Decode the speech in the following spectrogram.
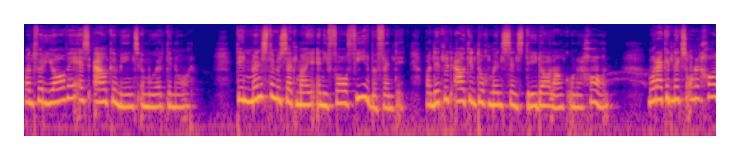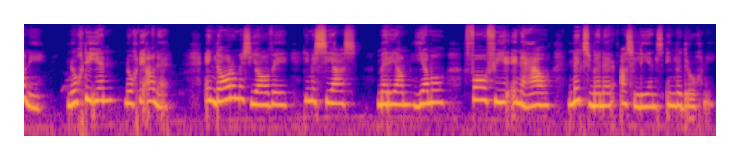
Want vir Yahweh is elke mens een moordenaar. Ten minste moes ek my in die val 4 bevind het, want dit moet elkeen toch minstens 3 daal lang ondergaan. Maar ek het niks ondergaan nie, nog die een, nog die ander. En daarom is Yahweh, die Messias, Miriam, Jimmel, val 4 en hel niks minder as leens en bedrog nie.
